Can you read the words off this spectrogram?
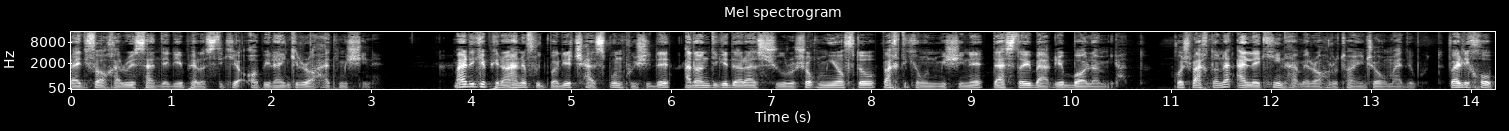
ردیف آخر روی صندلی پلاستیکی آبی رنگی راحت میشینه. مردی که پیراهن فوتبالی چسبون پوشیده الان دیگه داره از شور و شوق میافته و وقتی که اون میشینه دستای بقیه بالا میاد. خوشبختانه الکی این همه راه رو تا اینجا اومده بود. ولی خب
